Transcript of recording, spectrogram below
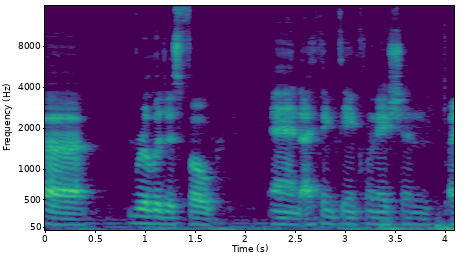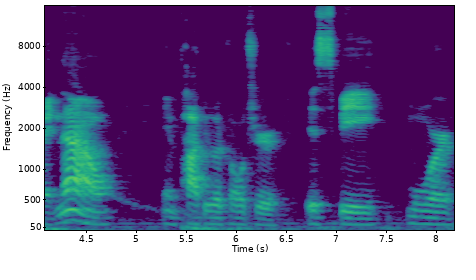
uh, religious folk, and I think the inclination right now in popular culture is to be more,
